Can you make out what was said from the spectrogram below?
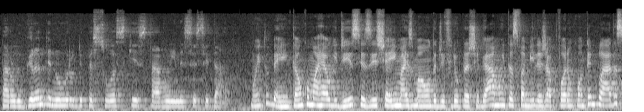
para um grande número de pessoas que estavam em necessidade. Muito bem, então, como a Helg disse, existe aí mais uma onda de frio para chegar, muitas famílias já foram contempladas.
